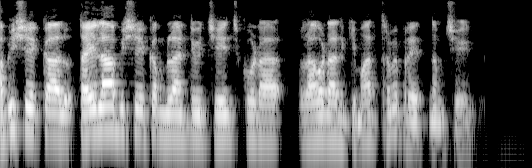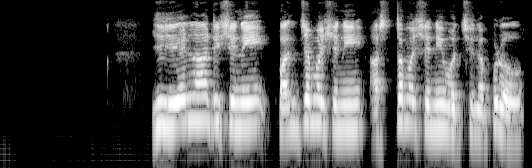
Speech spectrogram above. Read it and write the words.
అభిషేకాలు తైలాభిషేకం లాంటివి చేయించుకోవడా రావడానికి మాత్రమే ప్రయత్నం చేయండి. ఈ ఏనాటి శని పంచమ శని అష్టమ శని వచ్చినప్పుడు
